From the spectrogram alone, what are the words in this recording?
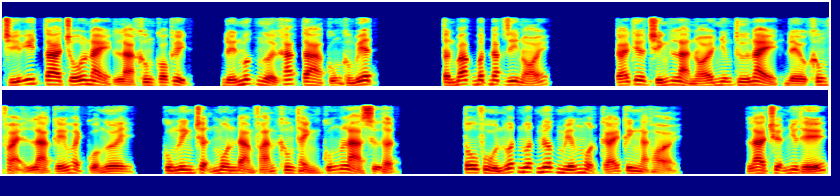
chí ít ta chỗ này là không có kịch, đến mức người khác ta cũng không biết. Tân bắc bất đắc dĩ nói. Cái kia chính là nói những thứ này đều không phải là kế hoạch của ngươi, cùng linh trận môn đàm phán không thành cũng là sự thật tô phù nuốt nuốt nước miếng một cái kinh ngạc hỏi. Là chuyện như thế,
